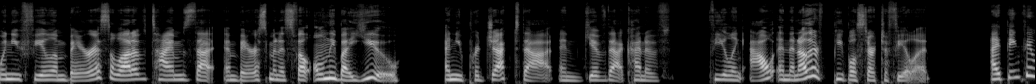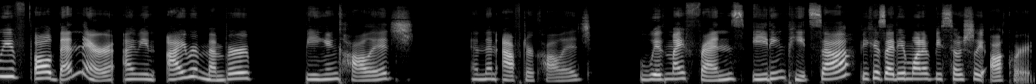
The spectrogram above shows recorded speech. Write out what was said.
when you feel embarrassed, a lot of times that embarrassment is felt only by you, and you project that and give that kind of feeling out, and then other people start to feel it. I think that we've all been there. I mean, I remember being in college and then after college with my friends eating pizza because I didn't want to be socially awkward.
